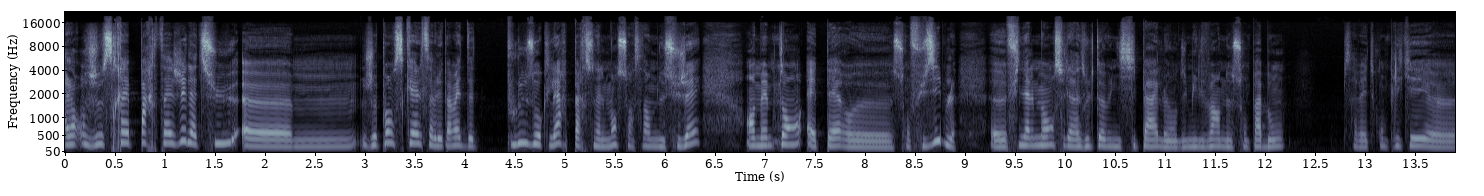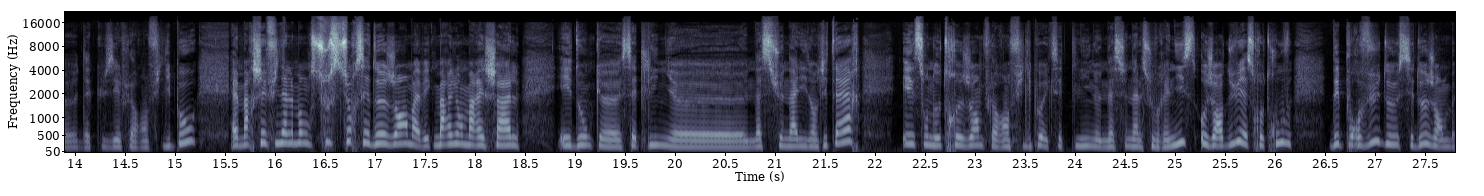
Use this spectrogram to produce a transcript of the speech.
Alors, je serais partagée là-dessus. je pense qu'elle, ça va lui permettre d'être plus au clair personnellement sur un certain nombre de sujets. En même temps, elle perd euh, son fusible. Euh, finalement, si les résultats municipaux en 2020 ne sont pas bons, ça va être compliqué euh, d'accuser Florent Philippot. Elle marchait finalement sous, sur ses deux jambes avec Marion Maréchal et donc cette ligne nationale identitaire et son autre jambe, Florent Philippot, avec cette ligne nationale souverainiste. Aujourd'hui, elle se retrouve dépourvue de ses deux jambes.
